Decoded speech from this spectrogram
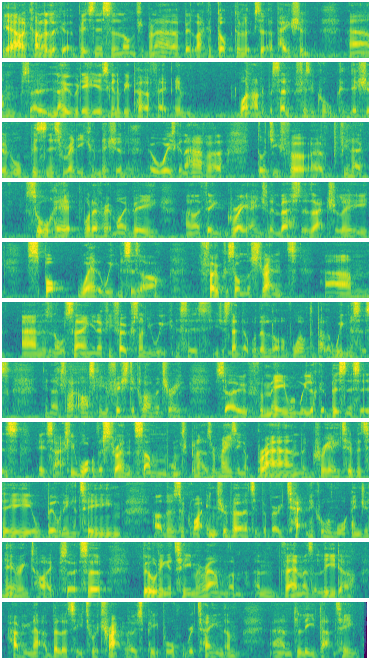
Yeah, I kind of look at a business and an entrepreneur a bit like a doctor looks at a patient. Um, so nobody is going to be perfect in 100% physical condition or business ready condition. They're always going to have a dodgy foot, a, you know, sore hip, whatever it might be. And I think great angel investors actually spot where the weaknesses are, focus on the strengths. Um, and there's an old saying, you know, if you focus on your weaknesses, you just end up with a lot of well-developed weaknesses. You know, it's like asking a fish to climb a tree. So for me, when we look at businesses, it's actually what are the strengths. Some entrepreneurs are amazing at brand and creativity or building a team. Others are quite introverted but very technical and more engineering type. So it's a building a team around them and them as a leader having that ability to attract those people, retain them, and lead that team.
